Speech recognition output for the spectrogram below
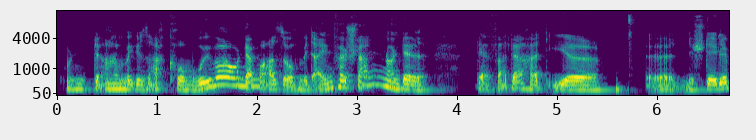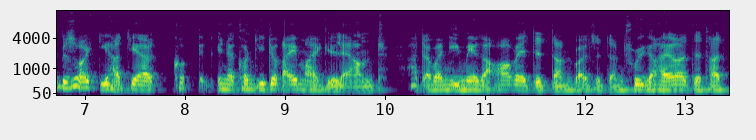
Und da haben wir gesagt, komm rüber und da war sie auch mit einverstanden und der, der Vater hat ihr äh, eine Stelle besorgt, die hat ja in der Konditorei mal gelernt, hat aber nie mehr gearbeitet dann, weil sie dann früh geheiratet hat.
